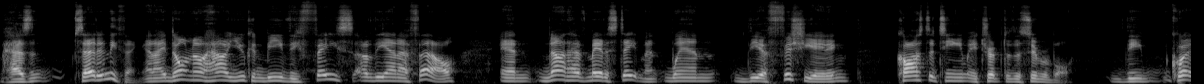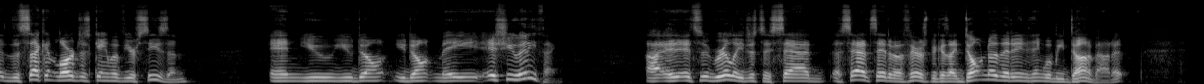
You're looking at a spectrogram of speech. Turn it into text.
hasn't said anything. And I don't know how you can be the face of the NFL and not have made a statement when the officiating cost a team a trip to the Super Bowl, the the second largest game of your season, and you you don't you don't may issue anything. Uh, it, it's really just a sad a sad state of affairs because I don't know that anything will be done about it.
